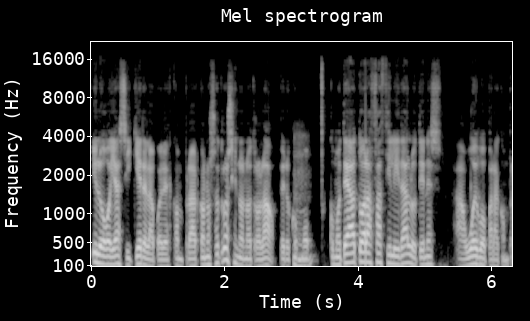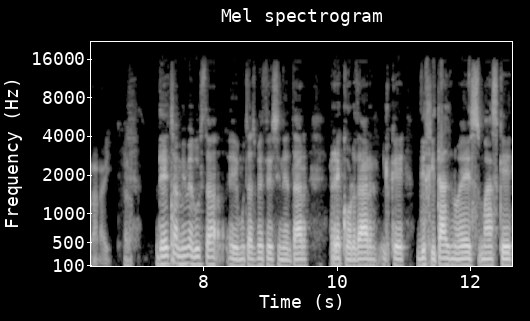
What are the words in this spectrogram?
y luego ya si quieres la puedes comprar con nosotros, sino en otro lado. Pero como, como te da toda la facilidad, lo tienes a huevo para comprar ahí. De hecho, a mí me gusta eh, muchas veces intentar recordar que digital no es más que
